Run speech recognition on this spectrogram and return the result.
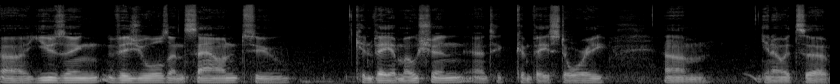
uh, using visuals and sound to convey emotion and to convey story. Um, you know, it's a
